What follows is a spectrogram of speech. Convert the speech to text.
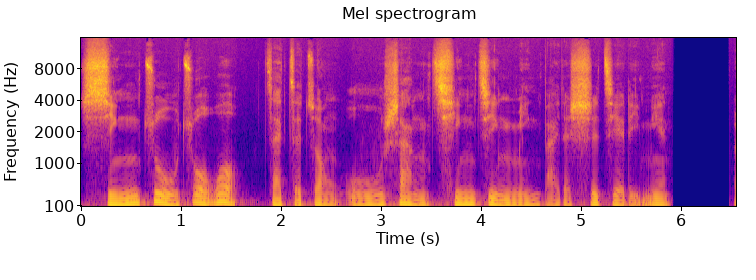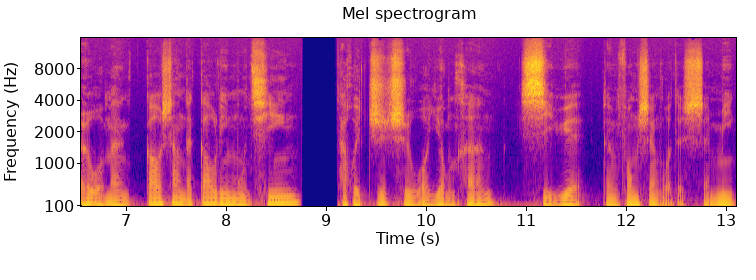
行住坐卧在这种无上清净明白的世界里面。而我们高尚的高龄母亲，她会支持我永恒喜悦跟丰盛我的生命。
